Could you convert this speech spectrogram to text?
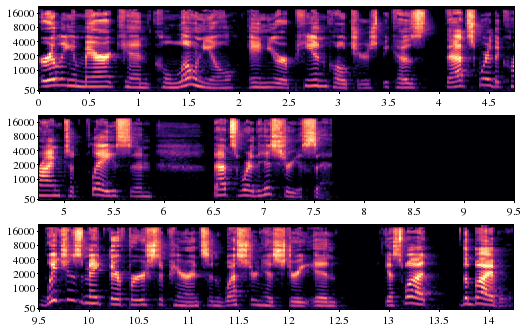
early American colonial and European cultures because that's where the crime took place and that's where the history is set. Witches make their first appearance in Western history in, guess what? The Bible.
